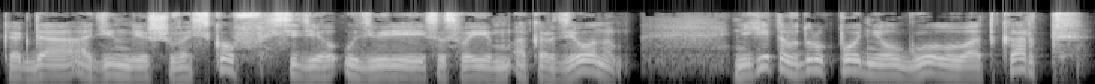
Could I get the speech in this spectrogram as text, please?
когда один лишь Васьков сидел у дверей со своим аккордеоном, Никита вдруг поднял голову от карт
